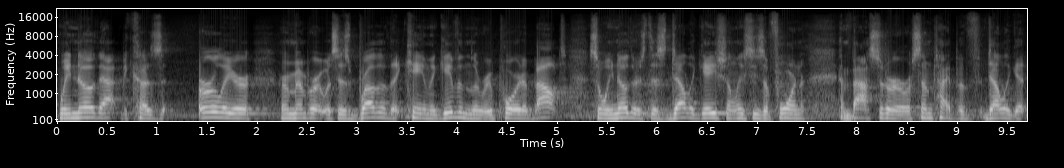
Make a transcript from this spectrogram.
We know that because earlier, remember, it was his brother that came and gave him the report about. So we know there's this delegation, at least he's a foreign ambassador or some type of delegate.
